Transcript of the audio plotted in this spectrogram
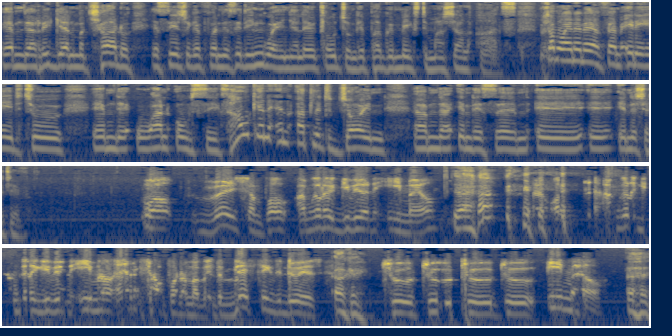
um regan machado esitsho ke funa sithi ingwenya leyo xa ujonge phaa kwi-mixed martial arts. Mhlobo wena ne-fm 88 to um the 106 how can an athlete join um, in this um, a, a initiative? Well, very simple. I'm going to give you an email. yeah I'm going to I'm going to give you an email and a cell phone number. But the best thing to do is okay to to to to email uh,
